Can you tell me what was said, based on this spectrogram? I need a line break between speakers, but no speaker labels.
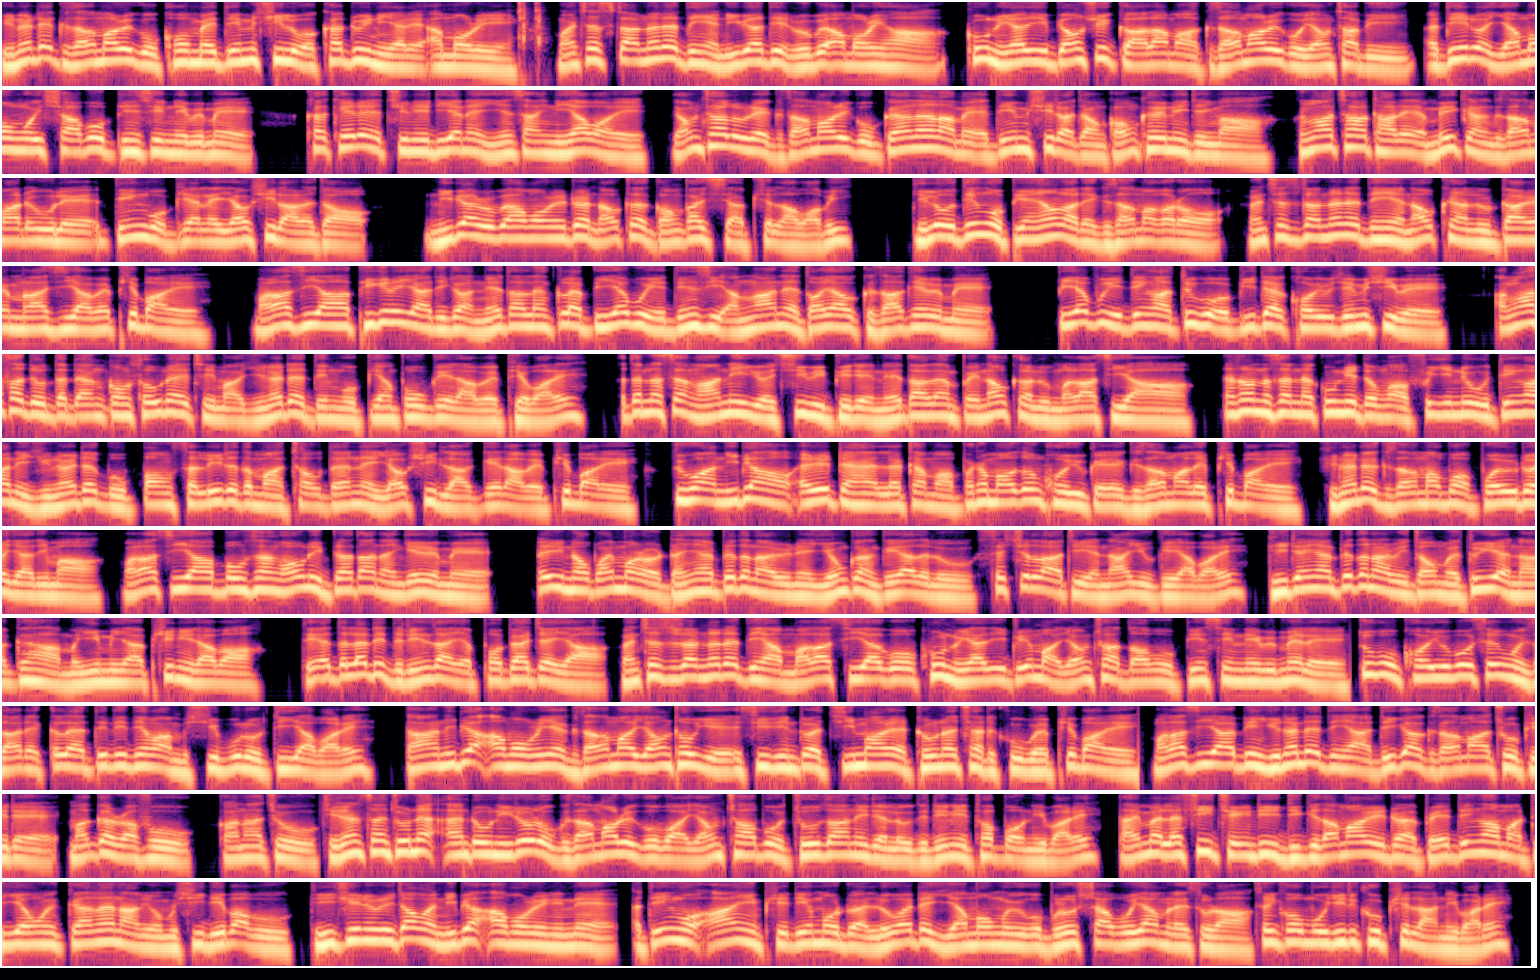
United ကစားသမားတွေကိုခေါ်မဲ့တင်းမရှိလို့အခက်တွေ့နေရတဲ့ Amorim Manchester United တင်ရဲ့နီးပြတဲ့ Robert Amorim ဟာခုနေရာဒီပြောင်းရွှေ့ကာလမှာကစားသမားတွေကိုရောင်းချပြီးအတင်းအတွက်ရန်မုံငွေရှာဖို့ပြင်ဆင်နေပေမဲ့ခက်ခဲတဲ့အခြေအနေတရက်နဲ့ရင်ဆိုင်နေရပါတယ်။ရောင်းချလို့တဲ့ကစားသမားတွေကိုကမ်းလှမ်းလာမဲ့အတင်းမရှိတာကြောင့်ခေါင်းခဲနေချိန်မှာငငါးချထားတဲ့အမေရိကန်ကစားသမားတို့လည်းအတင်းကိုပြန်လည်ရောက်ရှိလာတဲ့ကြောင့်နီးပြ Robert Amorim အတွက်နောက်ထပ်ခေါင်းကိုက်ဆရာဖြစ်လာပါပြီ။ဒီလိုအတင်းကိုပြန်ရောက်လာတဲ့ကစားသမားကတော့ Manchester United တင်ရဲ့နောက်ခံလူတာရဲမလာစီယာပဲဖြစ်ပါတယ်။မလာစီယာဖီးကရယာဒီကနယ်သာလန်ကလပ် PFA အတင်းစီအငားနဲ့တွားရောက်ကစားခဲ့ပေမဲ့ PFA အတင်းကသူ့ကိုအပြစ်တက်ခေါ်ယူခြင်းမရှိပဲအငားစာချုပ်တက်တန်းကုန်ဆုံးတဲ့အချိန်မှာ United အတင်းကိုပြန်ပို့ခဲ့တာပဲဖြစ်ပါတယ်။အသက်25နှစ်အရွယ်ရှိပြီဖြစ်တဲ့နယ်သာလန်ပင်နောက်ခံလူမလာစီယာ2022ခုနှစ်တုန်းကဖီယနိုအတင်းကနေ United ကိုပေါင်14.6တန်းနဲ့ရောက်ရှိလာခဲ့တာပဲဖြစ်ပါတယ်။သူဟာနီးပြအောင် Eric Ten Hag လက်ထက်မှာပထမဆုံးခေါ်ယူခဲ့တဲ့ကစားသမားလေးဖြစ်ပါတယ်။ United ကစားသမားဘဝပွဲဥထွက်ရာဒီမှာမလာစီယာပုံစံကောင်းတွေပြသနိုင်ခဲ့ပေမဲ့အဲ့ဒီနောက်ပိုင်းမှာတော့ဒဏ်ရာပြဿနာတွေနဲ့ရုန်းကန်ခဲ့ရတယ်လို့16လအထိအနားယူခဲ့ရပါတယ်။ဒီဒဏ်ရာပြဿနာတွေကြောင့်ပဲသူ့ရဲ့အနာဂတ်ဟာမရေမရာဖြစ်နေတာပါ။ The Athletic သတင်းစာရဲ့ဖော်ပြချက်အရ Manchester United တင်ဟာမာလာစီယာကိုအခုနေရာစီတွင်းမှာရောင်းချသွားဖို့ပြင်ဆင်နေပေမဲ့လည်းသူ့ကိုခေါ်ယူဖို့စိတ်ဝင်စားတဲ့ကလပ်တီးတီးတင်းမှမရှိဘူးလို့သိရပါတယ်။ဒါအနိပြအာမော်ရီရဲ့ကစားသမားရောင်းထုတ်ရဲ့အစီအစဉ်အတွက်ကြီးမားတဲ့ထုံးနှက်ချက်တစ်ခုပဲဖြစ်ပါတယ်။မာလာစီယာအပြင် United တင်ရဲ့အဓိကကစားသမားအချို့ဖြစ်တဲ့ Marcus Rashford, Garnacho, Jadon Sancho နဲ့ Anthony တို့လိုကစားသမားတွေကိုပါရောင်းချဖို့စူးစမ်းနေတယ်လို့သတင်းတွေထွက်ပေါ်နေပါတယ်။ဒါပေမဲ့လက်ရှိချိန်ထိဒီကစားသမားတွေအတွက်ဘယ်တင်းကမှတရားဝင်ကမ်းလှမ်းတာမျိုးမရှိသေးပါဘူး။ဒီအချိန်တွေကြောင့်ပဲနီးပြအာမော်ရီအနေနဲ့အတင်းကိုအားရင်ဖြည့်တင်းမှုအတွက်လိုအပ်တဲ့ရန်ပုံငွေကိုဘယ်လိုရှာဖွေရမလဲဆိုတာစိန်ခေါ်မှုကြီးတစ်ခုဖြစ်လာနေပါတယ်။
